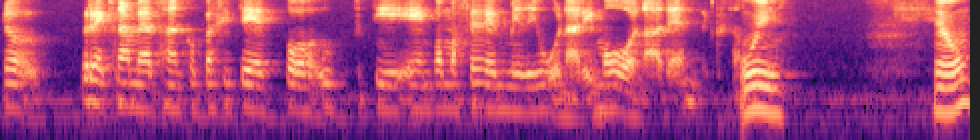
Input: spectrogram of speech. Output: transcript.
då räknar med att ha en kapacitet på upp till 1,5 miljoner i månaden. Liksom. Oj. Jo.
